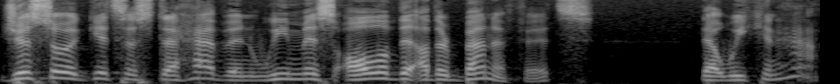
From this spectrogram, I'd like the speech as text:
just so it gets us to heaven, we miss all of the other benefits that we can have.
